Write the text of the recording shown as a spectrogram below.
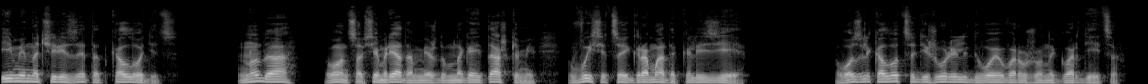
именно через этот колодец. Ну да, вон совсем рядом между многоэтажками высится и громада Колизея. Возле колодца дежурили двое вооруженных гвардейцев.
